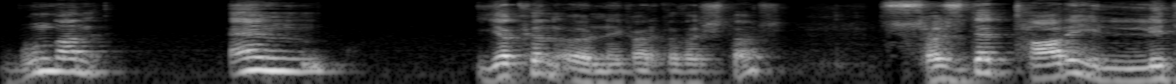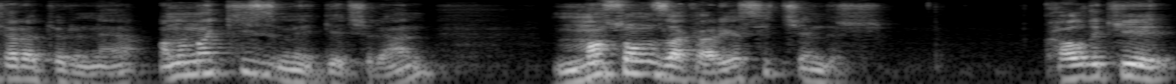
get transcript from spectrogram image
Bundan en yakın örnek arkadaşlar, sözde tarih literatürüne Anunnakizmi geçiren Mason Zakarya Sitchin'dir. Kaldı ki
